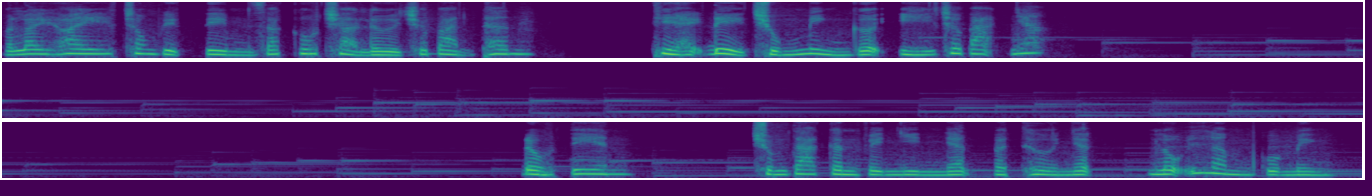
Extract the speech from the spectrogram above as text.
và loay hoay trong việc tìm ra câu trả lời cho bản thân, thì hãy để chúng mình gợi ý cho bạn nhé. Đầu tiên, chúng ta cần phải nhìn nhận và thừa nhận lỗi lầm của mình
